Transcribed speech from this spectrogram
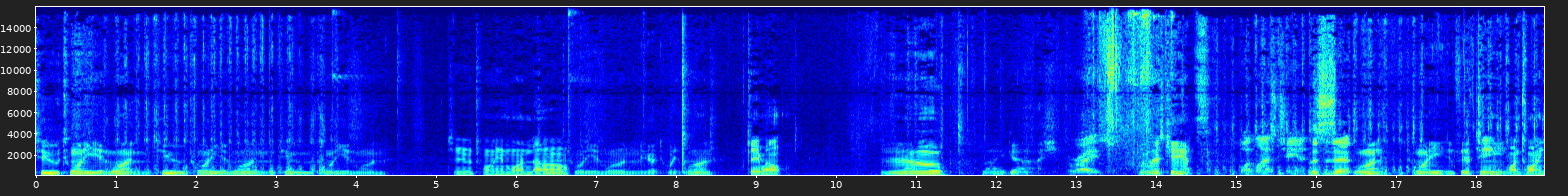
Two twenty and one, two twenty and one, two twenty and one, Two, 20, and 1. No. two twenty and one. You got twenty-one. Okay, well. Nope. My gosh. All right, One last chance. one last chance. This is it. One, twenty, and 15. fifteen. 120.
